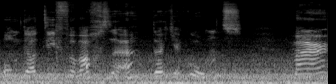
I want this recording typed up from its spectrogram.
omdat die verwachten dat je komt. Maar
